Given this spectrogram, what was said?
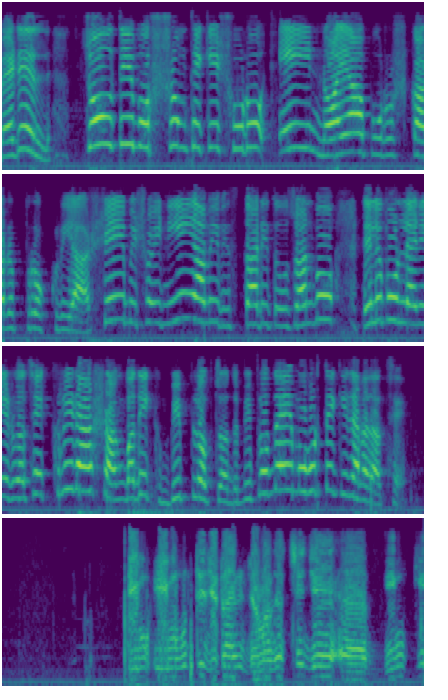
মেডেল। চলতি মরশুম থেকে শুরু এই নয়া পুরস্কার প্রক্রিয়া। সেই বিষয় নিয়েই আমি বিস্তারিত জানব। টেলিফোন লাইনে রয়েছে ক্রীড়া সাংবাদিক বিপ্লব চন্দ্র। বিপ্লব এই মুহূর্তে কি জানা যাচ্ছে? এই মুহূর্তে যেটা জানা যাচ্ছে যে দিনকে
